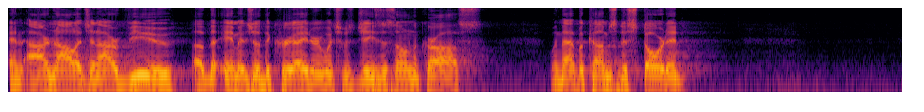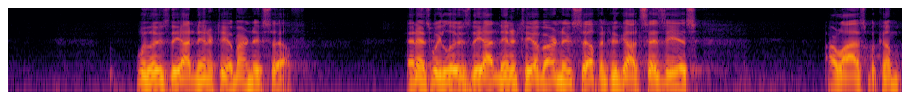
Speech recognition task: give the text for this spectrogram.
And our knowledge and our view of the image of the Creator, which was Jesus on the cross, when that becomes distorted, we lose the identity of our new self. And as we lose the identity of our new self and who God says He is, our lives become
